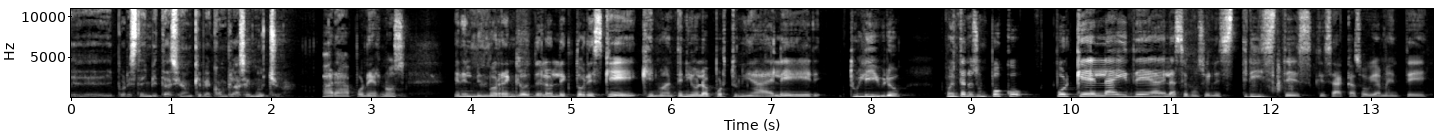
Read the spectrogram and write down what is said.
eh, y por esta invitación que me complace mucho. Para ponernos en el mismo renglón de los lectores que, que no han tenido la oportunidad de leer tu libro, cuéntanos un poco por qué la idea de las emociones tristes que sacas obviamente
